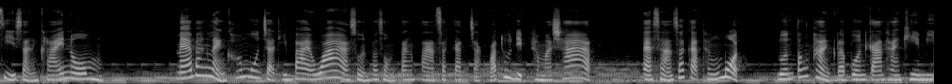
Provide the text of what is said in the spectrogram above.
สีสันคล้ายนม แม้บางแหล่งข้อมูลจะอธิบายว่าส่วนผสมต่างๆ สกัดจากวัตถุดิบธรรมชาติ แต่สารสกัดทั้งหมดล้วนต้องผ่านกระบวนการทางเคมี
